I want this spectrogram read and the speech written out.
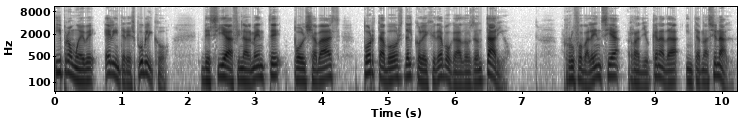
y promueve el interés público, decía finalmente Paul Chabas, portavoz del Colegio de Abogados de Ontario. Rufo Valencia, Radio Canadá Internacional.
